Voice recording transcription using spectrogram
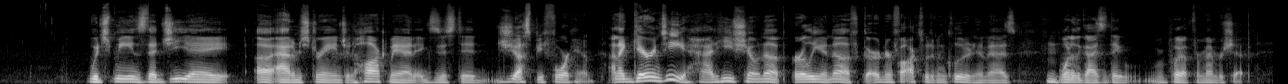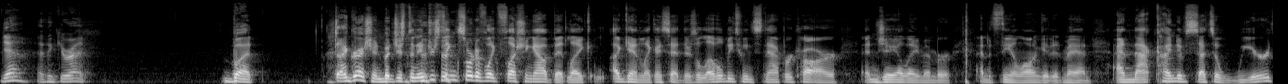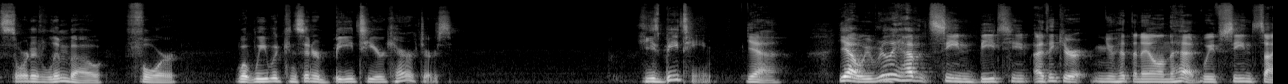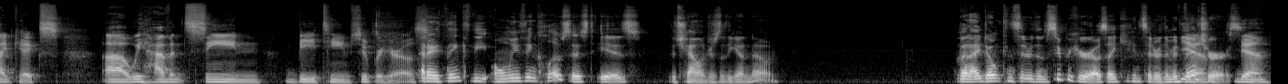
which means that GA, uh, Adam Strange, and Hawkman existed just before him. And I guarantee, had he shown up early enough, Gardner Fox would have included him as Hmm. one of the guys that they were put up for membership. yeah, I think you're right. But digression, but just an interesting sort of like fleshing out bit. Like again, like I said, there's a level between Snapper Carr and JLA member, and it's the elongated man, and that kind of sets a weird sort of limbo for what we would consider B tier characters. He's B team. Yeah. Yeah, we really haven't seen B team. I think you're you hit the nail on the head. We've seen sidekicks. Uh, we haven't seen B team superheroes. And I think the only thing closest is the Challengers of the Unknown. But I don't consider them superheroes. I consider them adventurers. Yeah.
